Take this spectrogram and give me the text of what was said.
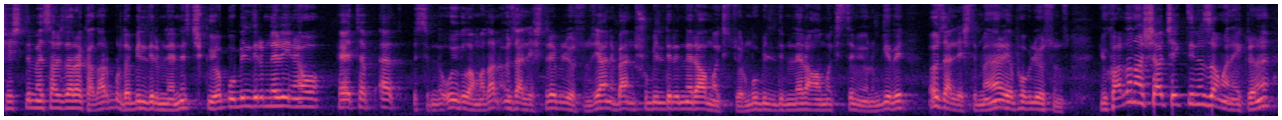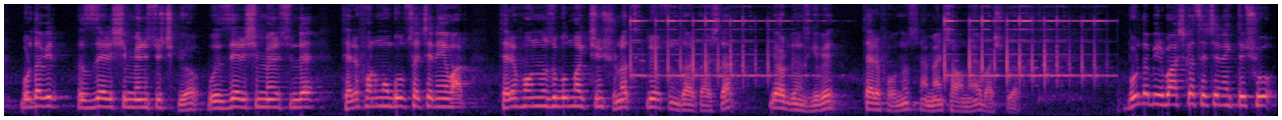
çeşitli mesajlara kadar burada bildirimleriniz çıkıyor. Bu bildirimleri yine o HTTP isimli uygulamadan özelleştirebiliyorsunuz. Yani ben şu bildirimleri almak istiyorum, bu bildirimleri almak istemiyorum gibi özelleştirmeler yapabiliyorsunuz. Yukarıdan aşağı çektiğiniz zaman ekranı burada bir hızlı erişim menüsü çıkıyor. Bu hızlı erişim menüsünde telefonumu bul seçeneği var. Telefonunuzu bulmak için şuna tıklıyorsunuz arkadaşlar. Gördüğünüz gibi telefonunuz hemen çalmaya başlıyor. Burada bir başka seçenek de şu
